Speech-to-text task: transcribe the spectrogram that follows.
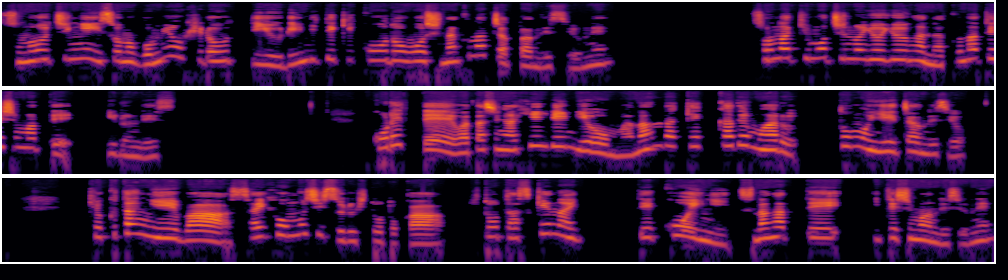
そのうちにそのゴミを拾うっていう倫理的行動をしなくなっちゃったんですよね。そんな気持ちの余裕がなくなってしまっているんです。これって私が非倫理を学んだ結果でもあるとも言えちゃうんですよ。極端に言えば、財布を無視する人とか、人を助けないって行為につながっていってしまうんですよね。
